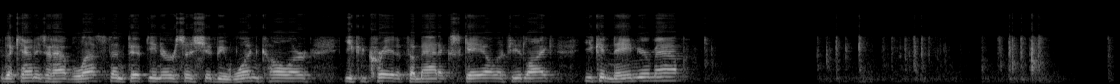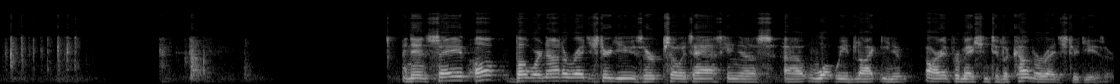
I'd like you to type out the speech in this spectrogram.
the counties that have less than 50 nurses should be one color. You can create a thematic scale if you'd like. You can name your map. And then save, oh, but we're not a registered user, so it's asking us uh, what we'd like, you know, our information to become a registered user.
